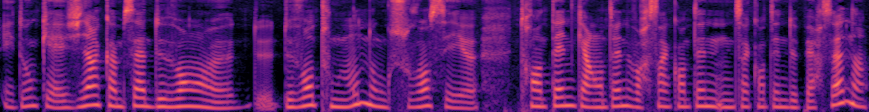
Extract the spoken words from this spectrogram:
Et donc elle vient comme ça devant, euh, devant tout le monde, donc souvent c'est euh, trentaine, quarantaine, voire cinquantaine, une cinquantaine de personnes,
